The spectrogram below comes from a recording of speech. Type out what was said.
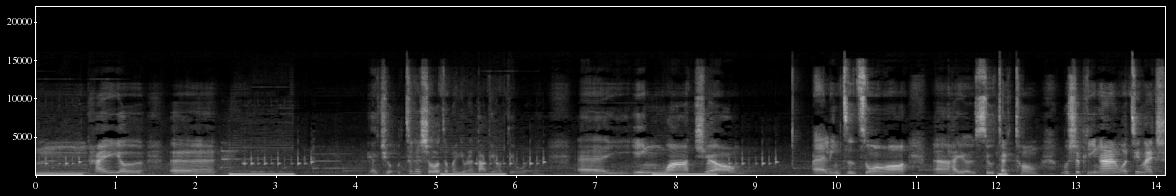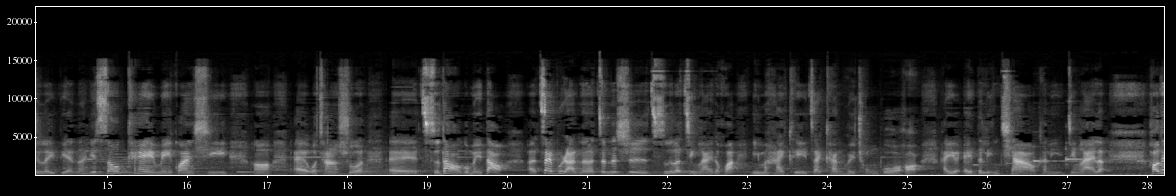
嗯，还有呃，要求这个时候怎么有人打电话给我呢？呃，英蛙桥，呃，林子座哦，呃，还有苏泰通，牧师平安，我进来迟了一点呢，It's OK，没关系啊，哎，我常说，呃，迟到好过没到，呃，再不然呢，真的是迟了进来的话，你们还可以再看回重播哈，还有 Adeline Chow，看你进来了，好的，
